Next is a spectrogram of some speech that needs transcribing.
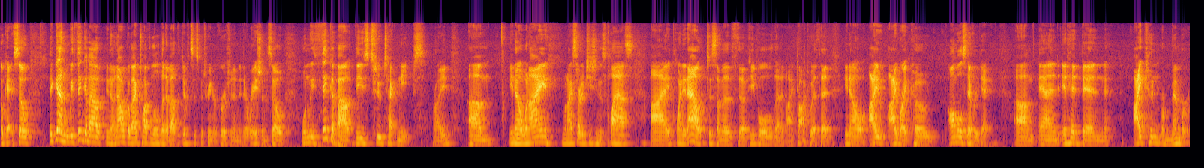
Okay, so again, when we think about, you know, now we'll go back and talk a little bit about the differences between recursion and iteration. So when we think about these two techniques, right? Um, you know, when I when I started teaching this class, I pointed out to some of the people that I talked with that, you know, I, I write code almost every day. Um, and it had been, I couldn't remember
